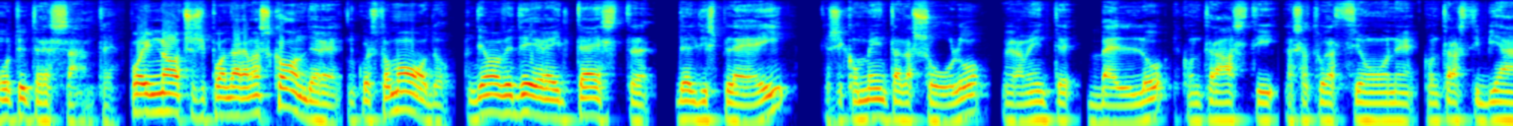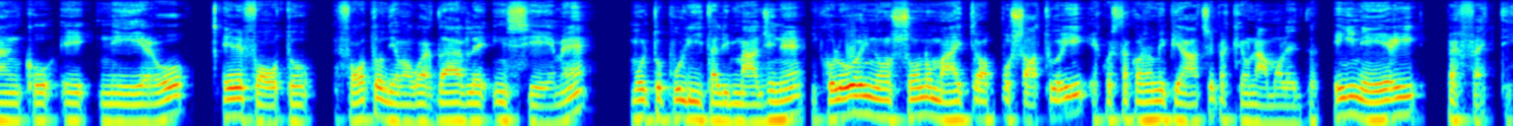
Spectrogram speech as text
Molto interessante. Poi il noccio si può andare a nascondere in questo modo, andiamo a vedere il test del display che si commenta da solo, veramente bello, i contrasti, la saturazione, contrasti bianco e nero e le foto. Le foto andiamo a guardarle insieme, molto pulita l'immagine, i colori non sono mai troppo saturi e questa cosa mi piace perché è un AMOLED e i neri perfetti,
